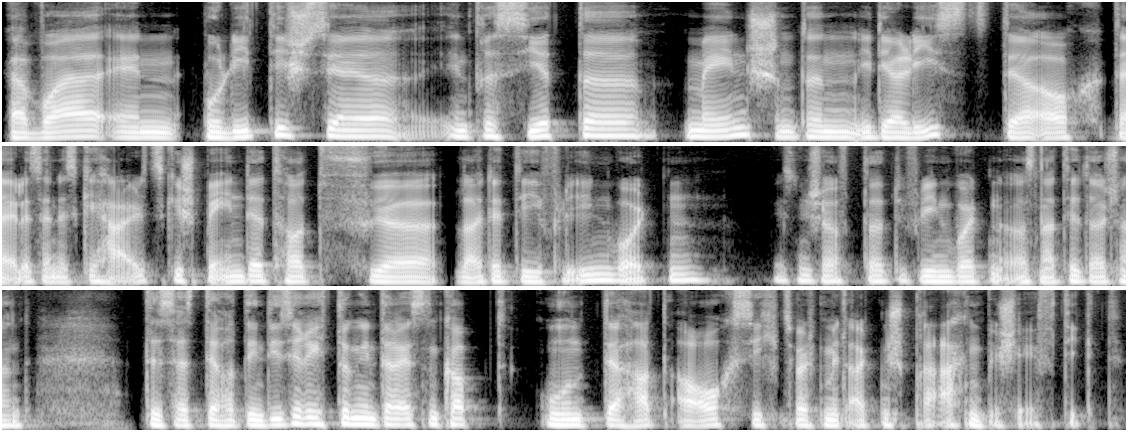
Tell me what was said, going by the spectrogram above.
er war ein politisch sehr interessierter Mensch und ein Idealist, der auch Teile seines Gehalts gespendet hat für Leute, die fliehen wollten, Wissenschaftler, die fliehen wollten aus Nazi-Deutschland. Das heißt, der hat in diese Richtung Interessen gehabt und der hat auch sich zum Beispiel mit alten Sprachen beschäftigt.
